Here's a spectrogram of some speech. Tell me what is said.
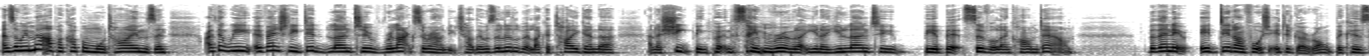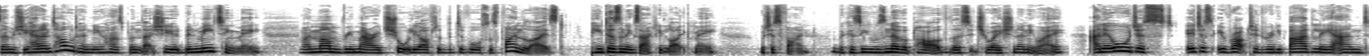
And so we met up a couple more times, and I think we eventually did learn to relax around each other. It was a little bit like a tiger and a, and a sheep being put in the same room. Like, you know, you learn to be a bit civil and calm down. But then it, it did, unfortunately, it did go wrong because um, she hadn't told her new husband that she had been meeting me. My mum remarried shortly after the divorce was finalised. He doesn't exactly like me, which is fine because he was never part of the situation anyway. And it all just, it just erupted really badly. And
